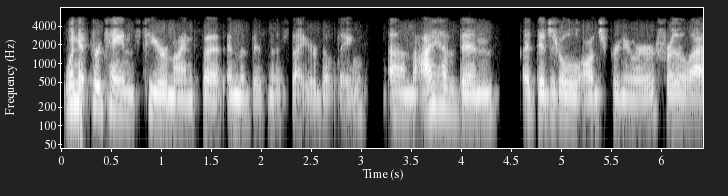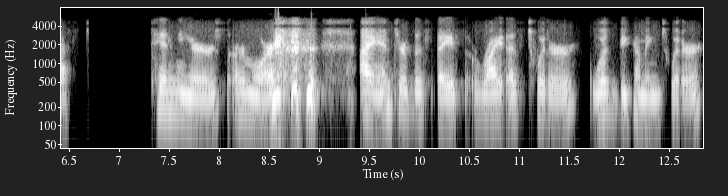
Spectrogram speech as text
when it pertains to your mindset and the business that you're building. Um, I have been a digital entrepreneur for the last 10 years or more. I entered the space right as Twitter was becoming Twitter.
